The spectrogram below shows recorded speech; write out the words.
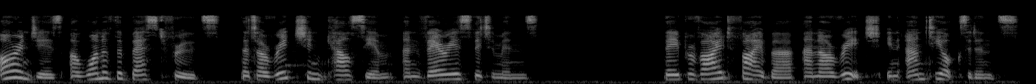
Oranges are one of the best fruits that are rich in calcium and various vitamins. They provide fiber and are rich in antioxidants.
